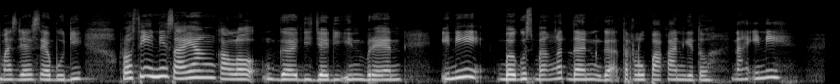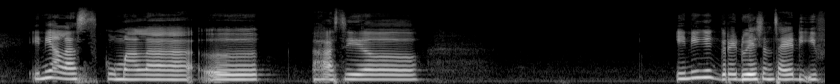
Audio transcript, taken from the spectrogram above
Mas Jaya Budi, Rosi ini sayang kalau nggak dijadiin brand, ini bagus banget dan nggak terlupakan gitu. Nah ini ini alas kumala uh, hasil ini graduation saya di IV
